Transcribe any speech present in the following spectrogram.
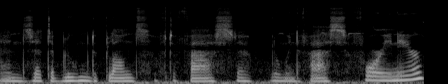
en zet de bloem, de plant of de vaas, de bloem in de vaas voor je neer.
